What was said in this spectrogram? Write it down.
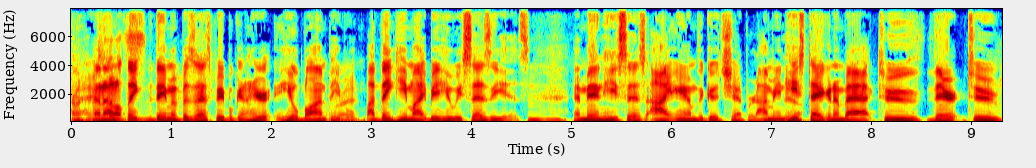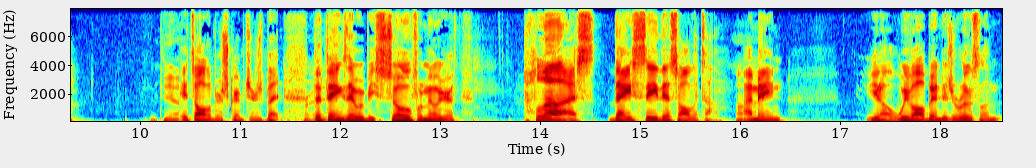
And I don't think the demon possessed people can hear, heal blind people. Right. I think he might be who he says he is. And then he says, I am the good shepherd. I mean, he's taking them back to their, to, Yeah. it's all of your scriptures, but the things they would be so familiar with. Plus, they see this all the time. Uh-huh. I mean, you know, we've all been to Jerusalem.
